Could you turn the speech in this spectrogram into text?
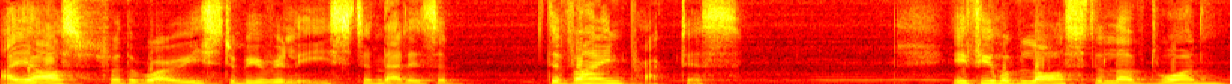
I ask for the worries to be released, and that is a divine practice. If you have lost a loved one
